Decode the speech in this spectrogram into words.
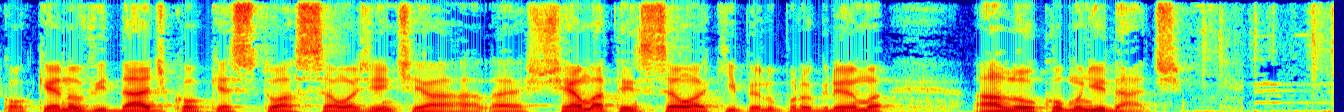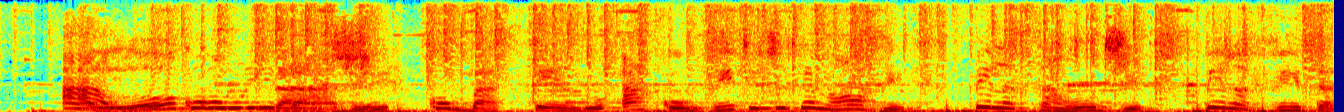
Qualquer novidade, qualquer situação, a gente chama atenção aqui pelo programa Alô Comunidade. Alô Comunidade, combatendo a Covid-19, pela saúde, pela vida.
